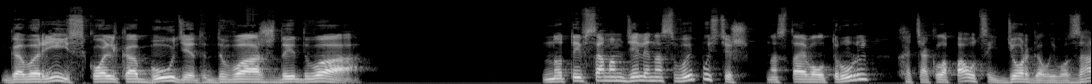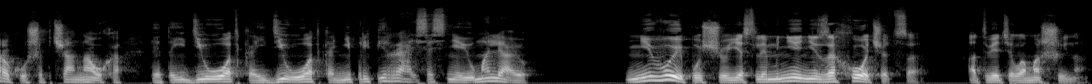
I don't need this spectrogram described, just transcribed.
Говори, сколько будет дважды два. Но ты в самом деле нас выпустишь? Настаивал Трурль, хотя Клопауций дергал его за руку, шепча на ухо. «Это идиотка, идиотка, не припирайся с ней, умоляю». «Не выпущу, если мне не захочется», — ответила машина.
